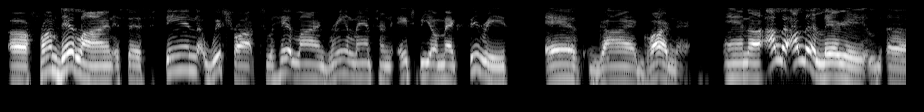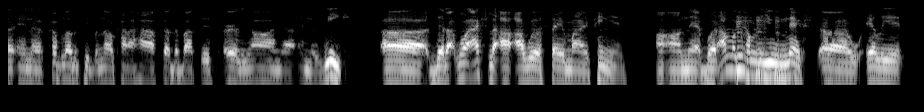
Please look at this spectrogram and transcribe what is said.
uh, from Deadline. It says Finn Wittrock to headline Green Lantern HBO Max series as Guy Gardner. And uh, I, let, I let Larry uh, and a couple other people know kind of how I felt about this early on uh, in the week. Uh, that I, well, actually, I, I will say my opinion on that. But I'm gonna come to you next, uh, Elliot.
